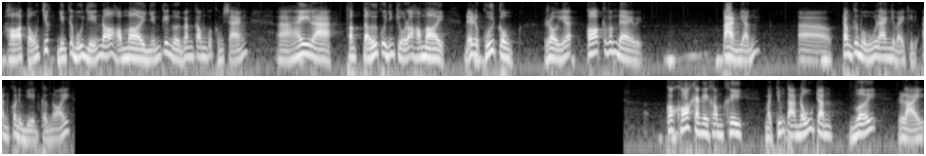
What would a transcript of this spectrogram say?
Họ tổ chức những cái buổi diễn đó họ mời những cái người văn công của cộng sản à, hay là phật tử của những chùa đó họ mời để rồi cuối cùng rồi á, có cái vấn đề tàn nhẫn à, trong cái mùa Vu Lan như vậy thì anh có điều gì anh cần nói? Có khó khăn hay không khi mà chúng ta đấu tranh với lại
